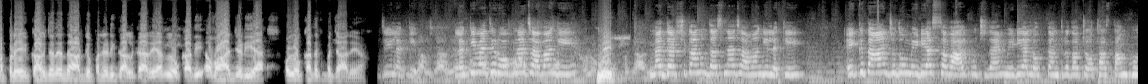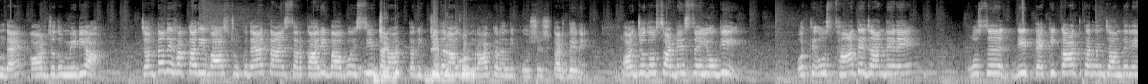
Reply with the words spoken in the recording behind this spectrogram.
ਆਪਣੇ ਕਾਗਜ਼ਾਂ ਦੇ ਆਧਾਰ ਦੇ ਉੱਪਰ ਜਿਹੜੀ ਗੱਲ ਕਰ ਰਹੇ ਆ ਲੋਕਾਂ ਦੀ ਆਵਾਜ਼ ਜਿਹੜੀ ਆ ਉਹ ਲੋਕਾਂ ਤੱਕ ਪਹੁੰਚਾ ਰਹੇ ਆ। ਜੀ ਲੱਕੀ। ਲੱਕੀ ਮੈਂ ਤੇ ਰੋਕਣਾ ਚਾਹਾਂਗੀ। ਜੀ। ਮੈਂ ਦਰਸ਼ਕਾਂ ਨੂੰ ਦੱਸਣਾ ਚਾਹਾਂਗੀ ਲੱਕੀ। ਇੱਕ ਤਾਂ ਜਦੋਂ ਮੀਡੀਆ ਸਵਾਲ ਪੁੱਛਦਾ ਹੈ ਮੀਡੀਆ ਲੋਕਤੰਤਰ ਦਾ ਚੌਥਾ ਸਤੰਭ ਹੁੰਦਾ ਹੈ ਔਰ ਜਦੋਂ ਮੀਡੀਆ ਜਨਤਾ ਦੇ ਹੱਕਾਂ ਦੀ ਆਵਾਜ਼ ਚੁੱਕਦਾ ਹੈ ਤਾਂ ਸਰਕਾਰੀ ਬਾਬੂ ਇਸੇ ਤਰ੍ਹਾਂ ਤਰੀਕੇ ਦੇ ਨਾਲ। ਗੁੰਮਰਾਹ ਕਰਨ ਦੀ ਕੋਸ਼ਿਸ਼ ਕਰਦੇ ਨੇ। ਔਰ ਜਦੋਂ ਸਾਡੇ ਸਹਿਯੋਗੀ ਉੱਥੇ ਉਸ ਥਾਂ ਤੇ ਜਾਂਦੇ ਨੇ ਉਸ ਦੀ ਤਹਿਕੀਕਾਤ ਕਰਨ ਜਾਂਦੇ ਨੇ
